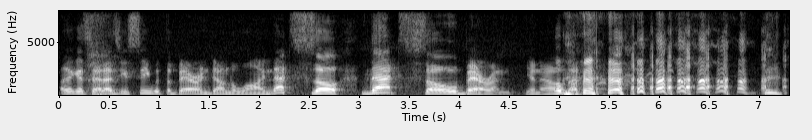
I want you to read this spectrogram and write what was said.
like I said, as you see with the Baron down the line, that's so, that's so Baron, you know. Oh. That's,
